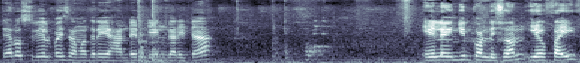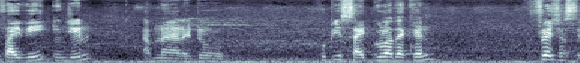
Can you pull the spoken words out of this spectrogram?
তেরো সিরিয়াল পাইছে আমাদের এই হান্ড্রেড টেন গাড়িটা। এলো engine condition EO five five E engine আপনার একটু ফুটির সাইডগুলো দেখেন। ফ্রেশ আছে,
